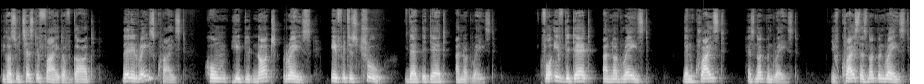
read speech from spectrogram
because we testified of God that He raised Christ whom he did not raise, if it is true that the dead are not raised. For if the dead are not raised, then Christ has not been raised. If Christ has not been raised,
